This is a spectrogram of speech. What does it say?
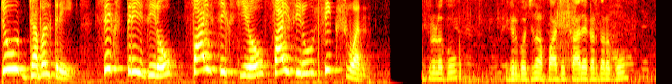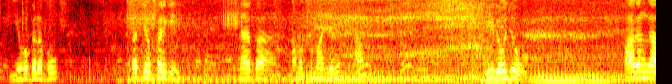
two double three six three zero five six zero five zero six one మిత్రులకు ఇక్కడికి వచ్చిన పార్టీ కార్యకర్తలకు యువకులకు ప్రతి ఒక్కరికి నా యొక్క నమస్కారాంజలి ఈరోజు భాగంగా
